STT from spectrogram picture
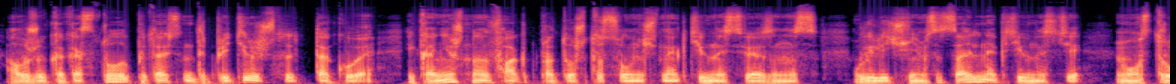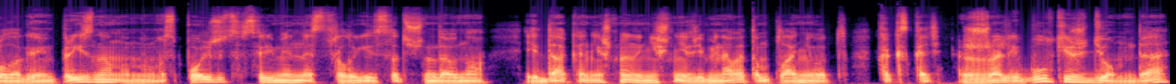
а уже как астролог пытаюсь интерпретировать, что это такое. И, конечно, факт про то, что солнечная активность связана с увеличением социальной активности, ну, астрологами признан, он используется в современной астрологии достаточно давно. И да, конечно, нынешние времена в этом плане, вот, как сказать, сжали булки, ждем, да?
